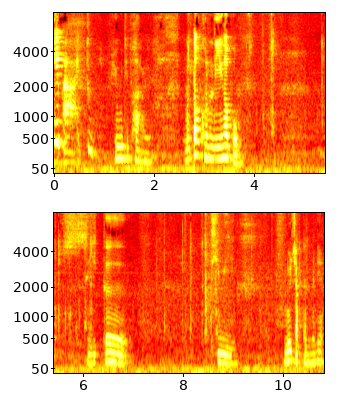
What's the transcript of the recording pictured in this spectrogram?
กี้พายจุ๊พิวที่พาย มันต้องคนนี้ครับผมซีเกอร์ทีวี รู้จักกันไหมเนี่ย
